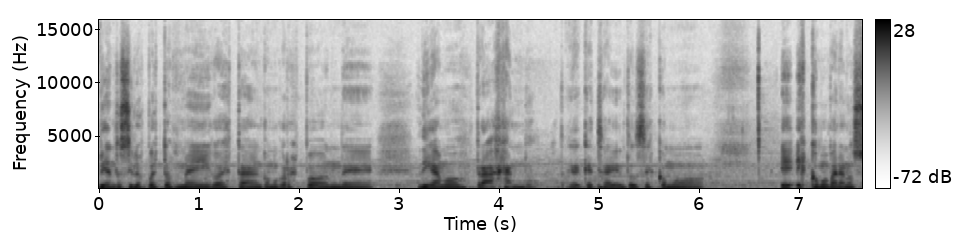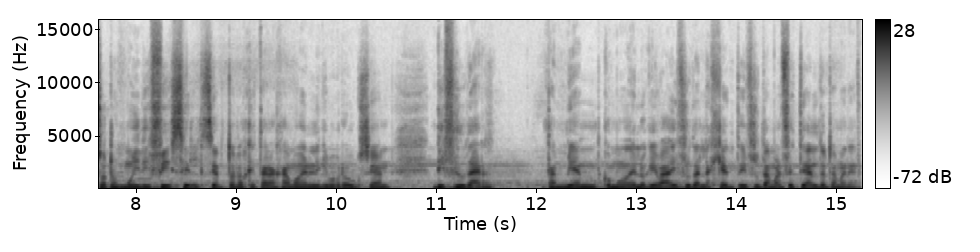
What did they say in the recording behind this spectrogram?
viendo si los puestos médicos estaban como corresponde, digamos, trabajando. ¿Cachai? Entonces como... eh, Es como para nosotros muy difícil, ¿cierto? Los que trabajamos en el equipo de producción, disfrutar también como de lo que va a disfrutar la gente. Disfrutamos el festival de otra manera.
